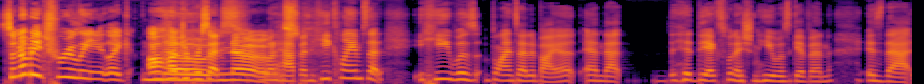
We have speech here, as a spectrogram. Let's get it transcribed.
So nobody truly, like, a 100% knows what happened. He claims that he was blindsided by it and that the, the explanation he was given is that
